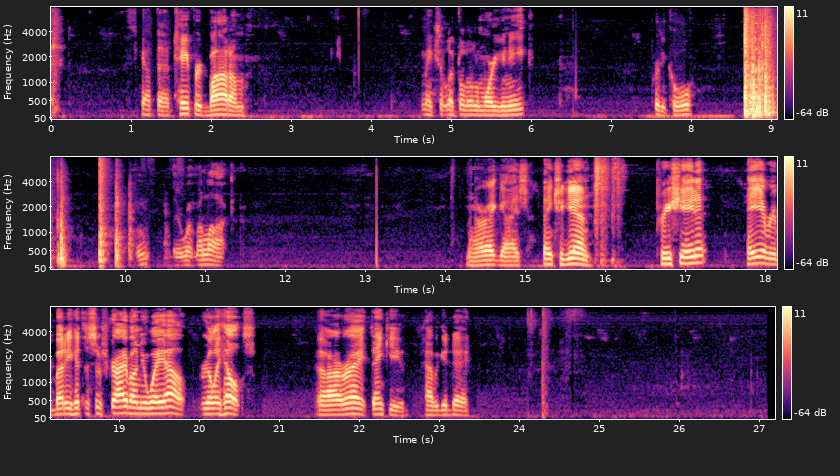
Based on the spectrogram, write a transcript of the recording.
It's got the tapered bottom. Makes it look a little more unique. Pretty cool. Oh, there went my lock. All right, guys. Thanks again. Appreciate it. Hey, everybody, hit the subscribe on your way out. It really helps. All right. Thank you. Have a good day.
